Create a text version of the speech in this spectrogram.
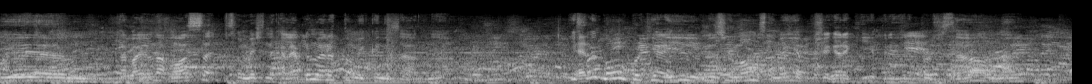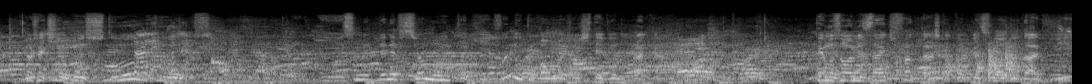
E hum, trabalho na roça, principalmente naquela época, não era tão mecanizado, né? E foi bom, porque aí meus irmãos também chegaram aqui, aprenderam profissão, né? Eu já tinha algum estudo. E isso me beneficiou muito aqui. Foi muito bom a gente ter vindo para cá. Temos uma amizade fantástica com o pessoal do Davi,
